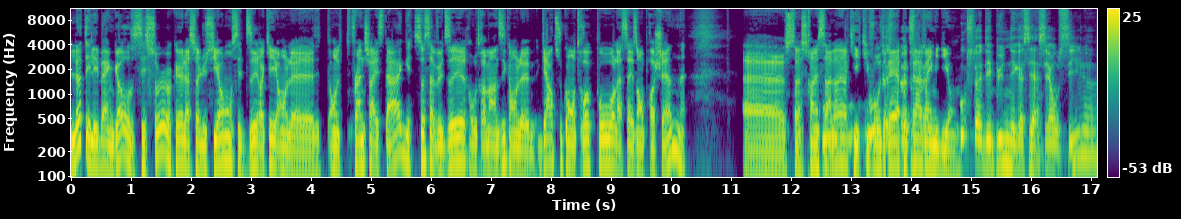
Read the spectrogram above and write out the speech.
Là, t'es les Bengals, c'est sûr que la solution, c'est de dire, OK, on le, on le franchise tag. Ça, ça veut dire, autrement dit, qu'on le garde sous contrat pour la saison prochaine. Euh, ce sera un salaire qui équivaudrait à peu près à 20 millions. Ou c'est un début de négociation aussi, là,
